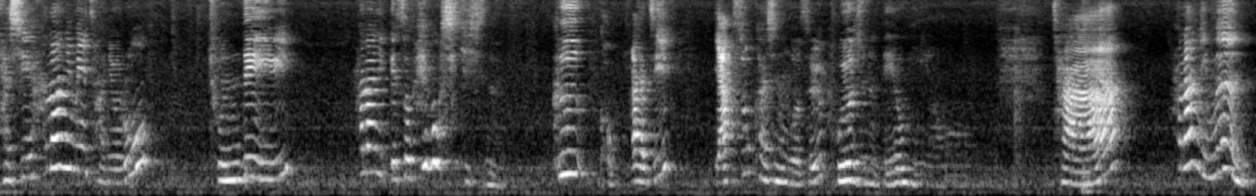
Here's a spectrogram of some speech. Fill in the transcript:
다시 하나님의 자녀로 존대히 하나님께서 회복시키시는 그 것까지 약속하시는 것을 보여주는 내용이에요. 자, 하나님은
